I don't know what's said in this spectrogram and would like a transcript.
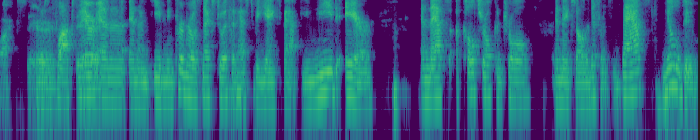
Phlox there. there's a phlox there, and a, and an evening primrose next to it that has to be yanked back. You need air, and that's a cultural control and makes all the difference. That's mildew.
